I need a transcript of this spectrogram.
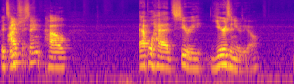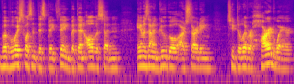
It's I think. interesting how Apple had Siri years and years ago, but voice wasn't this big thing. But then all of a sudden, Amazon and Google are starting to deliver hardware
